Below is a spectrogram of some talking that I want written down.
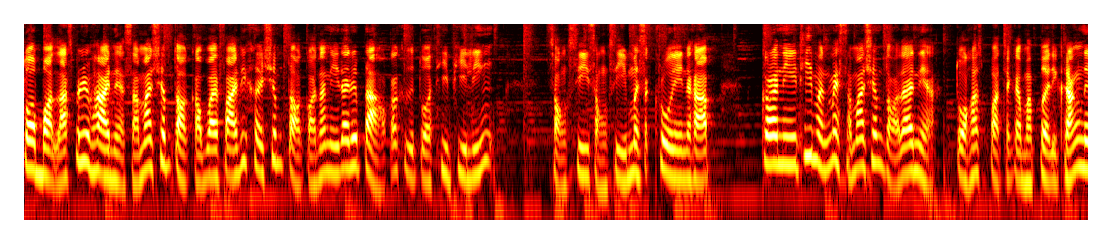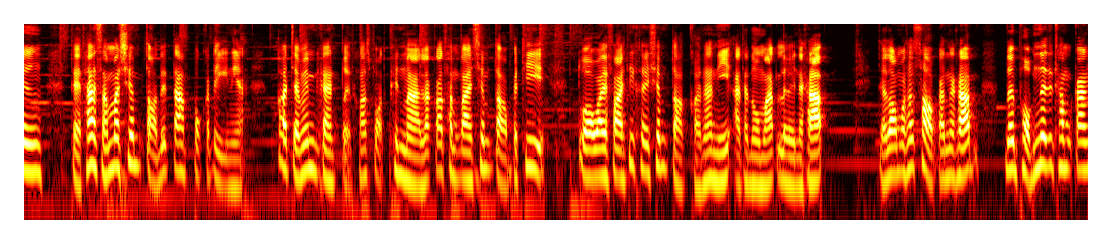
ตัวบอร์ด Raspberry Pi เนี่ยสามารถเชื่อมต่อกับ Wi-Fi ที่เคยเชื่อมต่อก่อนหน้านี้ได้หรือเปล่า ก็คือตัว TP-Link 2C 2C เมื่อสักครู่นี้นะครับ กรณีที่มันไม่สามารถเชื่อมต่อได้เนี่ย ตัว hotspot จะกลับมาเปิดอีกครั้งหนึ่ง แต่ถ้าสามารถเชื่อมต่อได้ตามปกติเนี่ย ก็จะไม่มีการเปิด hotspot ขึ้นมา แล้วก็ทำการเชื่อมต่อไปที่ตัว Wi-Fi ที่เคยเชื่อมต่อก่อนหน้านี้อัตโนมัติเลยนะครับ เดี๋ยวลองมาทดสอบกันนะครับ โดยผมเนี่ยจะทำการ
